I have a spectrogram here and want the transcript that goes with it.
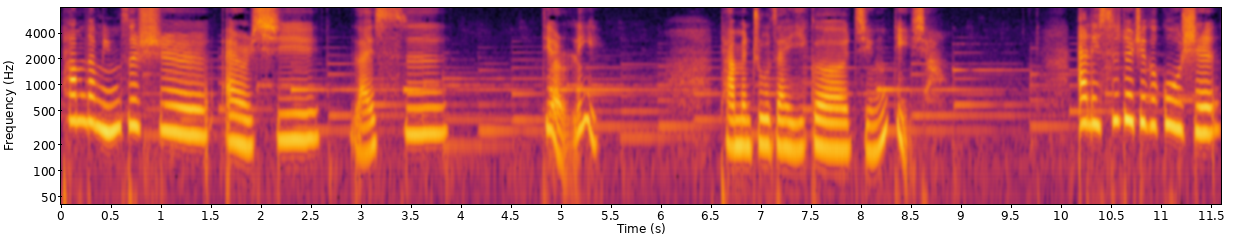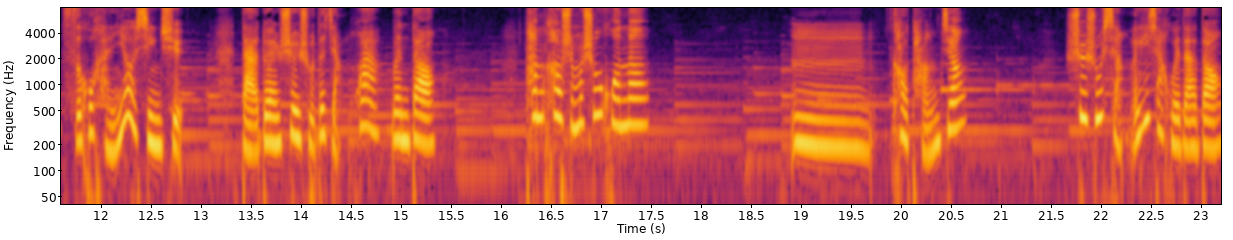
她们的名字是艾尔西、莱斯、蒂尔利。他们住在一个井底下。爱丽丝对这个故事似乎很有兴趣，打断睡鼠的讲话，问道：“他们靠什么生活呢？”嗯，靠糖浆。睡鼠想了一下，回答道：“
